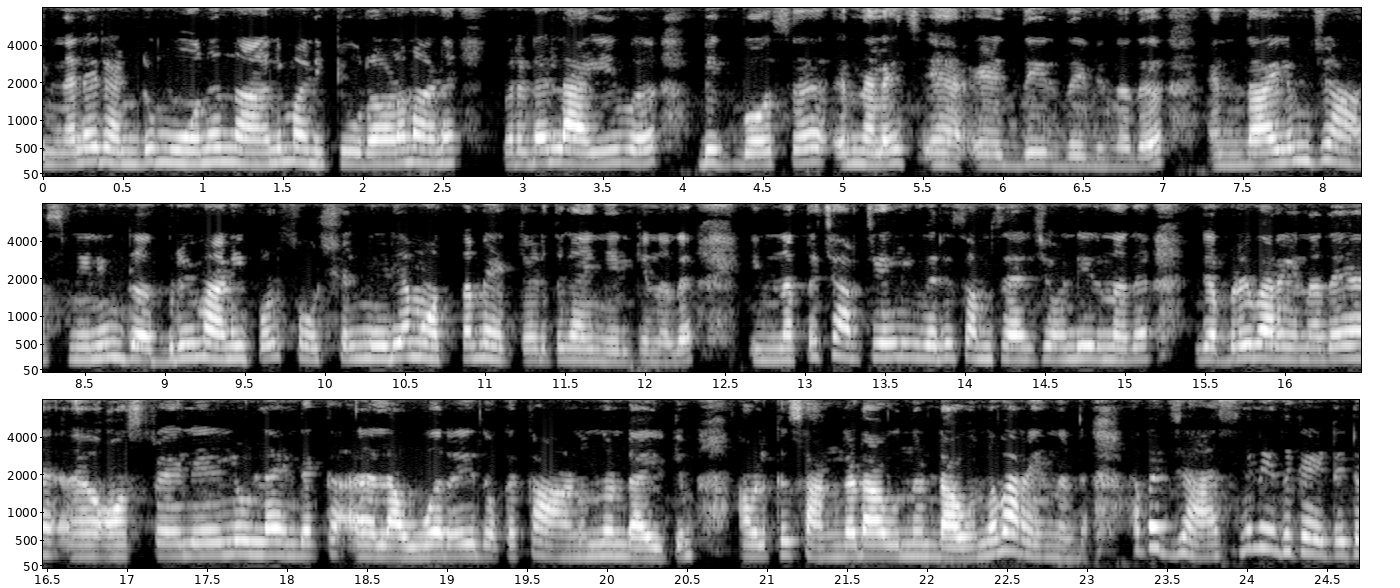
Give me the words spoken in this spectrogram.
ഇന്നലെ രണ്ട് മൂന്ന് നാല് മണിക്കൂറോളമാണ് ഇവരുടെ ലൈവ് ബിഗ് ബോസ് ഇന്നലെ എഴുതിയിരുന്നത് എന്തായാലും ജാസ്മിനും ഗബ്രിയുമാണ് ഇപ്പോൾ സോഷ്യൽ മീഡിയ മൊത്തം ഏറ്റെടുത്ത് കഴിഞ്ഞിരിക്കുന്നത്. ഇന്നത്തെ ചർച്ചയിൽ ഇവർ സംസാരിച്ചുകൊണ്ടിരുന്നത് ഗബ്രി പറയുന്നത് ഓസ്ട്രേലിയയിലുള്ള എന്റെ ലവർ ഇതൊക്കെ കാണുന്നുണ്ടായിരിക്കും. അവൾക്ക് സങ്കടമാവുന്നുണ്ടാവും എന്ന് പറയുന്നുണ്ട്. അപ്പോൾ ജാസ്മിൻ ഇത് കേട്ടിട്ട്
